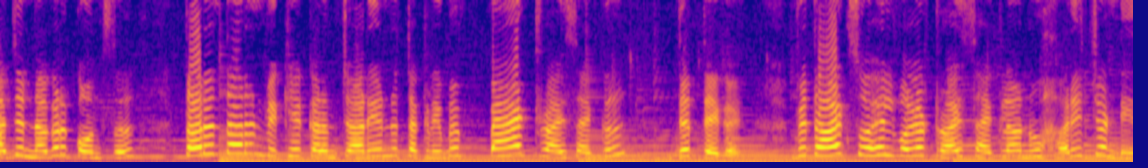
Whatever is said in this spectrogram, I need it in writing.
ਅੱਜ ਨਗਰ ਕੌਂਸਲ ਤਰਨਤਾਰਨ ਵਿਖੇ ਕਰਮਚਾਰੀਆਂ ਨੂੰ ਤਕਰੀਬਨ 65 ਟ੍ਰਾਈਸਾਈਕਲ ਦਿੱਤੇ ਗਏ। ਵਿਧਾਇਕ ਸੋਹਲ ਵੱਲੋਂ ਟ੍ਰਾਈਸਾਈਕਲਾਂ ਨੂੰ ਹਰੀ ਝੰਡੀ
